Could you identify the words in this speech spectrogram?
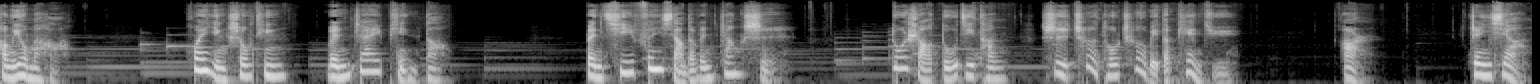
朋友们好，欢迎收听文摘频道。本期分享的文章是：多少毒鸡汤是彻头彻尾的骗局？二，真相：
